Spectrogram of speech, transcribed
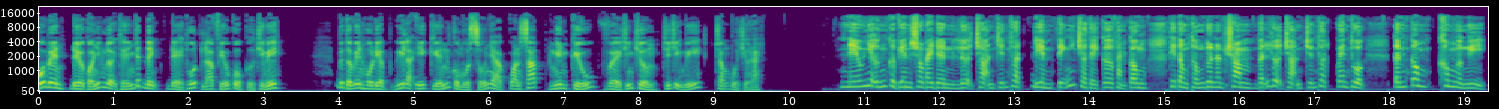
Mỗi bên đều có những lợi thế nhất định để thu hút lá phiếu của cử tri Mỹ. Biên tập viên Hồ Điệp ghi lại ý kiến của một số nhà quan sát nghiên cứu về chính trường chính trị Mỹ trong buổi chiều nay. Nếu như ứng cử viên Joe Biden lựa chọn chiến thuật điềm tĩnh cho thời cơ phản công, thì Tổng thống Donald Trump vẫn lựa chọn chiến thuật quen thuộc, tấn công không ngừng nghỉ.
